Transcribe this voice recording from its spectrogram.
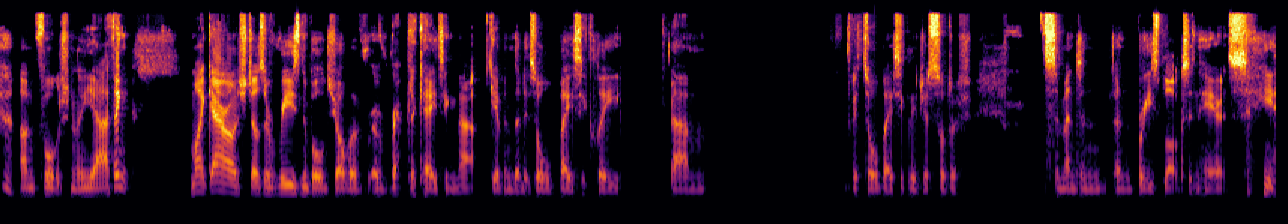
unfortunately, yeah. I think my garage does a reasonable job of, of replicating that, given that it's all basically, um, it's all basically just sort of cement and, and breeze blocks in here. It's you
